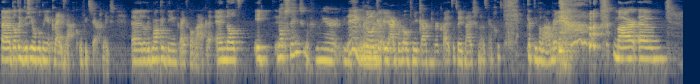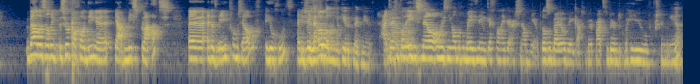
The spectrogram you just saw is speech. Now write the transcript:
eh, dat ik dus heel veel dingen kwijtraak of iets dergelijks. Eh, dat ik makkelijk dingen kwijt kan raken. En dat ik. Nog steeds? Of meer Ik bedoel, ik, ja, ik ben mijn OV-kaart niet meer kwijt. Dat weet mijn huisgenoot erg goed. Ik heb die van haar mee. maar ehm, wel dus dat ik een soort van gewoon dingen ja, misplaats. Eh, en dat weet ik van mezelf heel goed. En Dus ik je weet legt ook, het op een verkeerde plek neer. ja, ik leg het dan even snel. Oh, is niet handig om mee te nemen. Ik leg het dan even erg snel neer. Dat is het bij de OV-kaart gebeurd. Maar het gebeurt natuurlijk op heel veel verschillende manieren.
